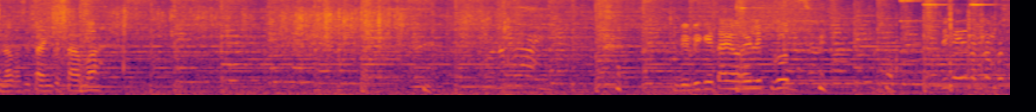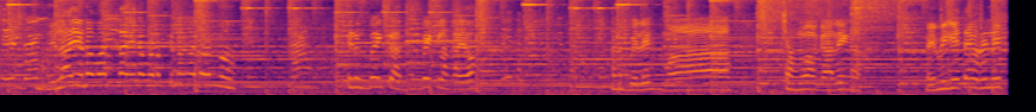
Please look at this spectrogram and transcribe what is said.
Wala kasi tayong kasama. Bibigay tayo relief goods. sobrang basta yung daan. Eh, layo naman, layo naman ang pinangalan mo. Ha? Eh, nagbike ka? Nagbike lang kayo? Ano nagbili? Mga changwa galing ah. May bigay tayo relief.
